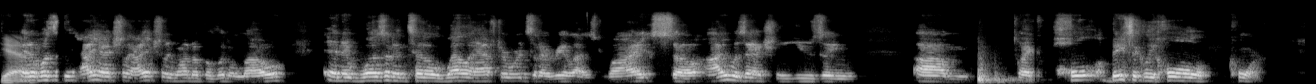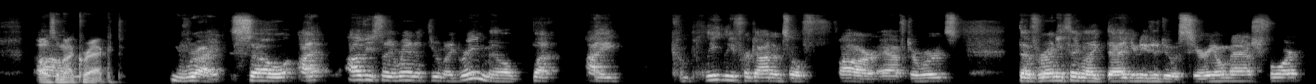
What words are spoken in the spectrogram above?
Yeah. And it wasn't I actually I actually wound up a little low. And it wasn't until well afterwards that I realized why. So I was actually using um like whole basically whole corn. also um, not cracked. Right. So I obviously ran it through my grain mill, but I completely forgot until far afterwards that for anything like that, you need to do a cereal mash for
